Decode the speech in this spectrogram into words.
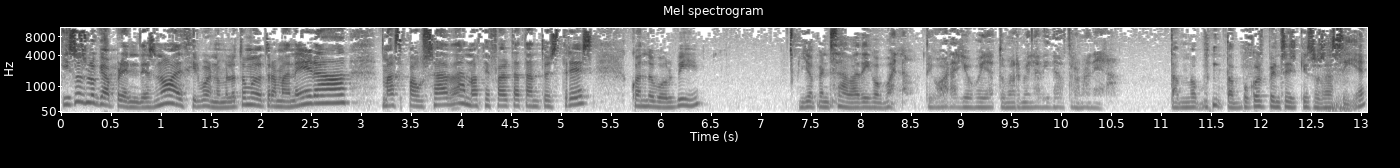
Y eso es lo que aprendes, ¿no? A decir, bueno, me lo tomo de otra manera, más pausada, no hace falta tanto estrés. Cuando volví, yo pensaba, digo, bueno, digo, ahora yo voy a tomarme la vida de otra manera. Tampoco os penséis que eso es así, ¿eh?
